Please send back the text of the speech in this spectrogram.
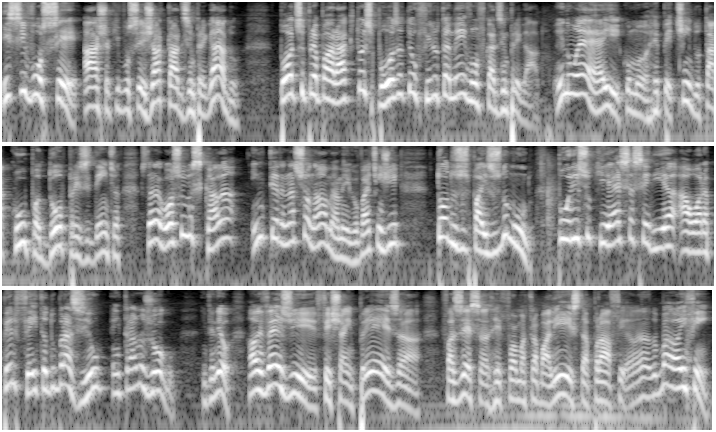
E se você acha que você já está desempregado, pode se preparar que tua esposa, teu filho também vão ficar desempregados. E não é aí, como repetindo, tá culpa do presidente. Isso é um negócio em escala internacional, meu amigo. Vai atingir todos os países do mundo. Por isso que essa seria a hora perfeita do Brasil entrar no jogo. Entendeu? Ao invés de fechar a empresa, fazer essa reforma trabalhista para. Enfim,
